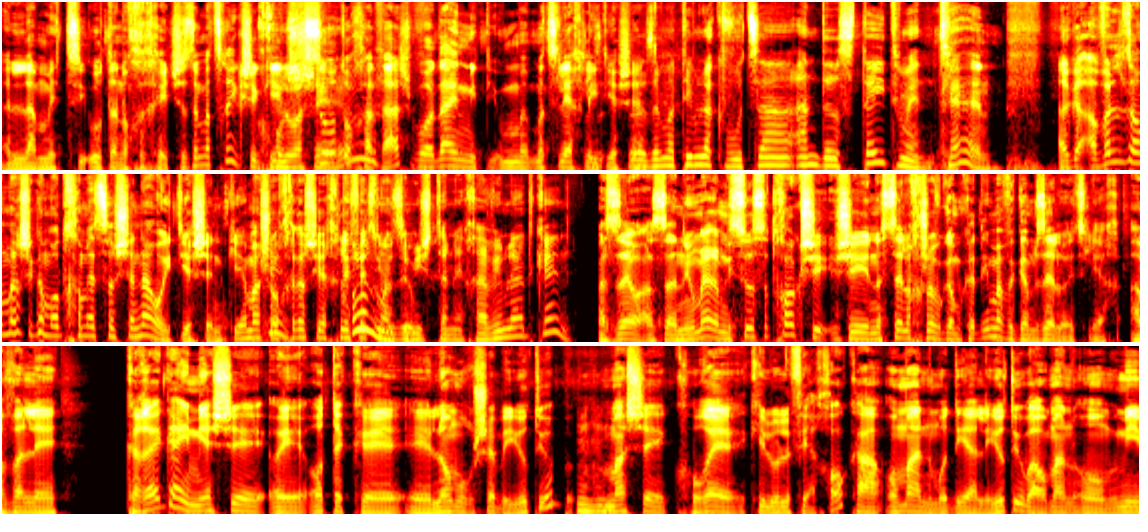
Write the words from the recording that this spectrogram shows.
למציאות הנוכחית, שזה מצחיק שכאילו? עשו אותו חדש והוא עדיין מצליח להתיישב. זה מתאים לקבוצה understatement. כן, אבל זה אומר שגם עוד 15 שנה הוא יתיישן, כי יהיה משהו כן. אחר שיחליף כל את הזמן זה יוטיוב. משתנה, חייבים לעדכן. אז זהו, אז אני אומר, הם ניסו לעשות חוק שינסה לחשוב גם קדימה, וגם זה לא הצליח. אבל uh, כרגע, אם יש uh, uh, עותק uh, לא מורשה ביוטיוב, מהמם. מה שקורה, כאילו לפי החוק, האומן מודיע ליוטיוב, האומן או מי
